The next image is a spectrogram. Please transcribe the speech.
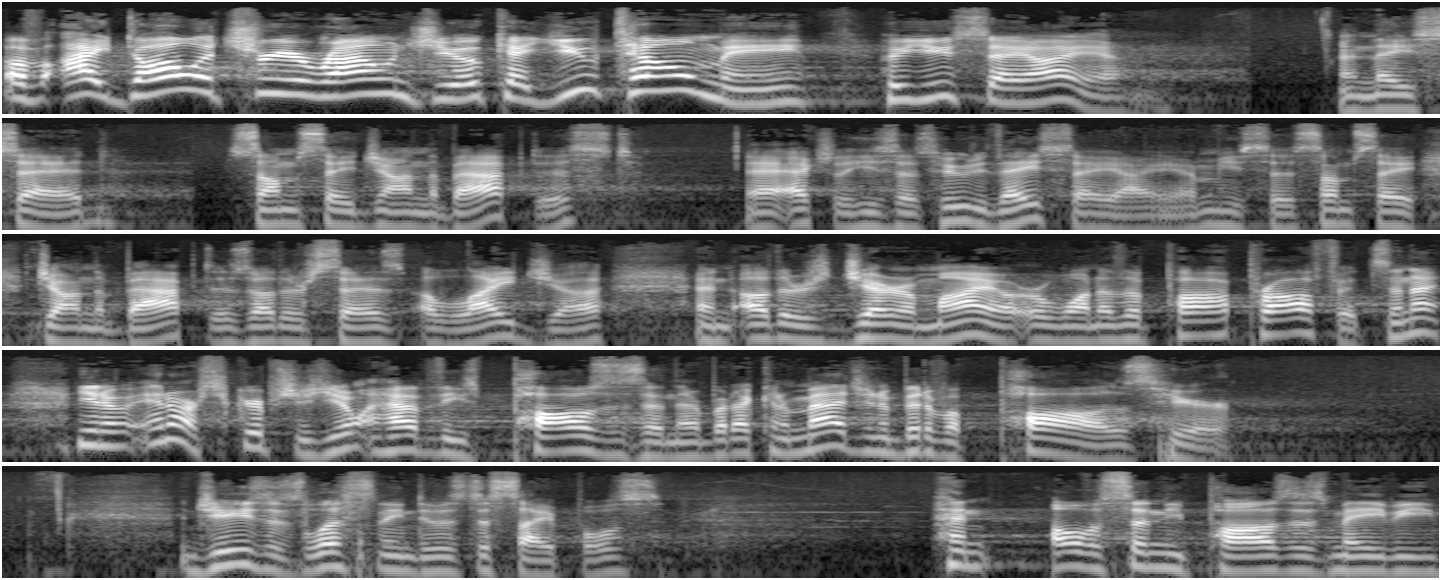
of idolatry around you, okay, you tell me who you say I am. And they said, Some say John the Baptist, Uh, actually, he says, Who do they say I am? He says, Some say John the Baptist, others says Elijah, and others Jeremiah or one of the prophets. And I, you know, in our scriptures, you don't have these pauses in there, but I can imagine a bit of a pause here. Jesus listening to his disciples, and all of a sudden he pauses, maybe.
